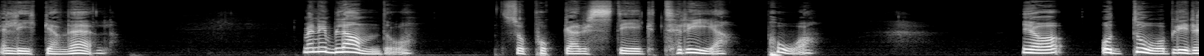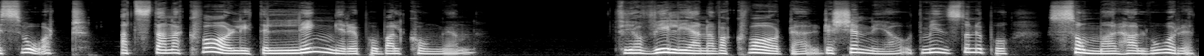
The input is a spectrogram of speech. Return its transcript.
Lika väl. Men ibland då så pockar steg tre på. Ja, och då blir det svårt att stanna kvar lite längre på balkongen. För jag vill gärna vara kvar där, det känner jag, åtminstone på sommarhalvåret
